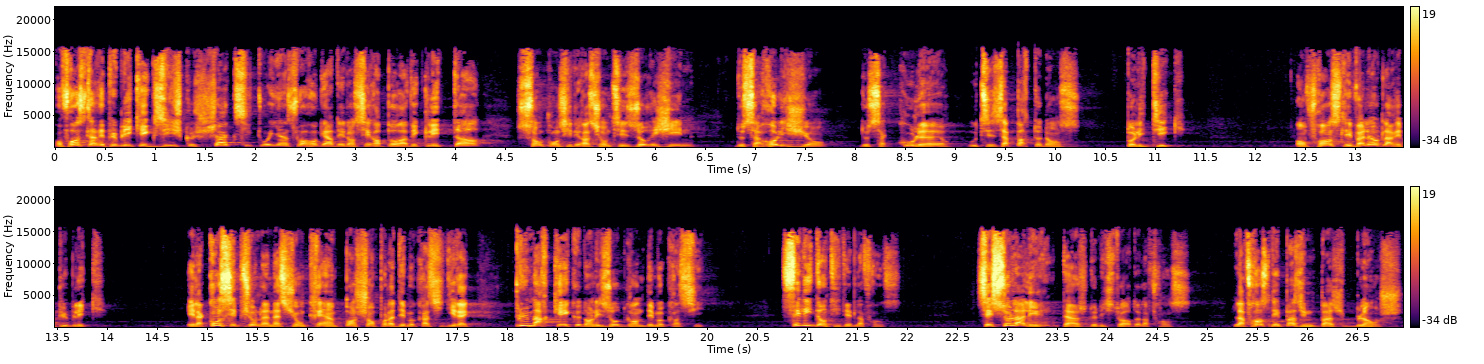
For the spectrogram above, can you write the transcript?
En France, la République exige que chaque citoyen soit regardé dans ses rapports avec l'État sans considération de ses origines, de sa religion, de sa couleur ou de ses appartenances politiques. En France, les valeurs de la République et la conception de la nation créent un penchant pour la démocratie directe, plus marqué que dans les autres grandes démocraties. C'est l'identité de la France. C'est cela l'héritage de l'histoire de la France. La France n'est pas une page blanche.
